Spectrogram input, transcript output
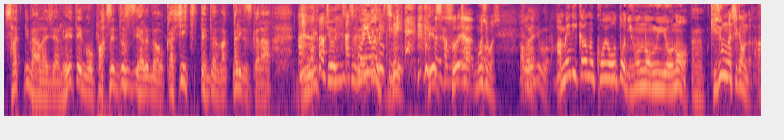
さっきの話じゃ0.5%ずつやるのはおかしいっつってんだばっかりですから、11兆円ずつ増えてるっていう計算それ、いや、もしもし。それアメリカの雇用と日本の運用の基準が違うんだから。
